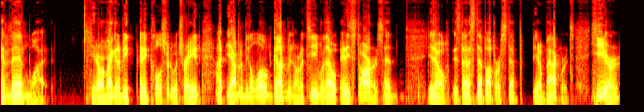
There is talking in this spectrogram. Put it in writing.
and then what? You know, am I going to be any closer to a trade? I, yeah, I'm going to be the lone gunman on a team without any stars, and you know, is that a step up or a step you know backwards? Here,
